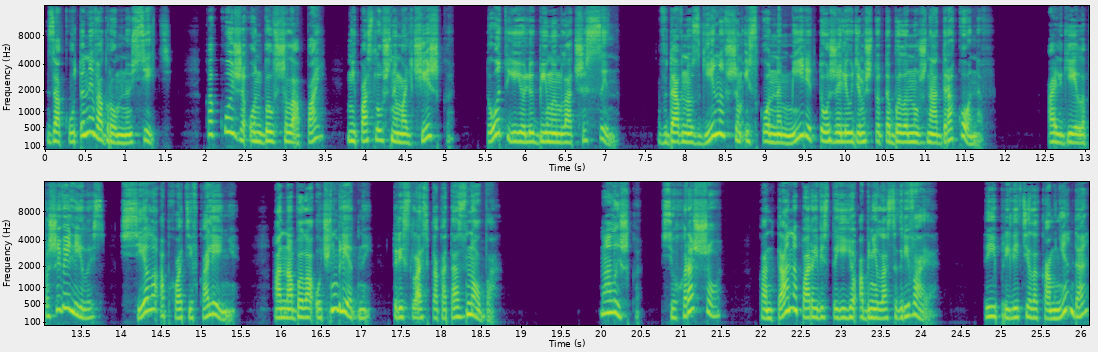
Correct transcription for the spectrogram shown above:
закутанный в огромную сеть. Какой же он был шалопай, непослушный мальчишка, тот ее любимый младший сын. В давно сгинувшем исконном мире тоже людям что-то было нужно от драконов. Альгейла пошевелилась, села, обхватив колени. Она была очень бледной, тряслась, как от озноба. «Малышка, все хорошо». Кантана порывисто ее обняла, согревая. «Ты прилетела ко мне, да?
